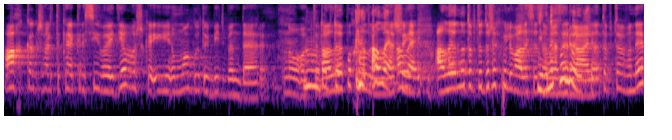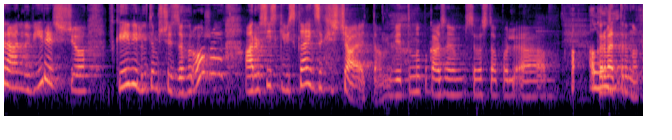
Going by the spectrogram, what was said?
ах, як жаль, така красива дівчинка, і можуть убити Бендери. Ну, от, Ну, тобто- але похвалили але- мене, що але- я. Але ну тобто дуже хвилювалися Ні, за вони мене хвилюються. реально. Тобто вони реально вірять, що в Києві людям щось загрожує, а російські війська їх захищають там. Від ми показуємо Севастополь. е, Але Корвет Тернопіль.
